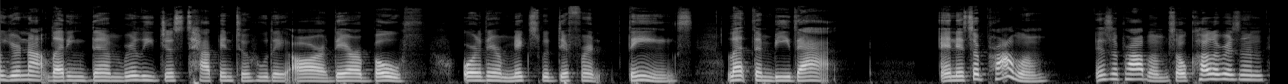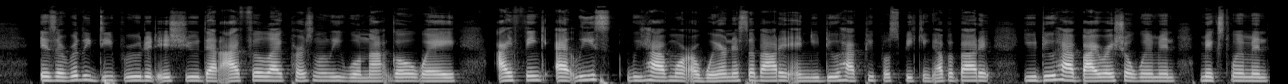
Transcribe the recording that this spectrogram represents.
you're not letting them really just tap into who they are. They are both, or they're mixed with different things. Let them be that. And it's a problem. It's a problem. So, colorism is a really deep rooted issue that I feel like personally will not go away. I think at least we have more awareness about it, and you do have people speaking up about it. You do have biracial women, mixed women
